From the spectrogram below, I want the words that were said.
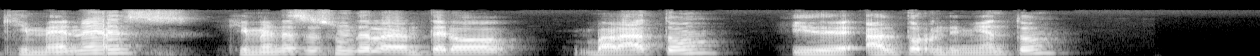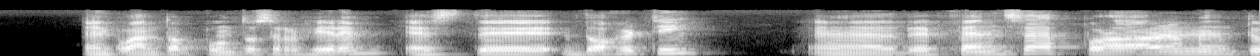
Jiménez. Jiménez es un delantero barato y de alto rendimiento. En cuanto a puntos se refiere. Este, Doherty, eh, defensa, probablemente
